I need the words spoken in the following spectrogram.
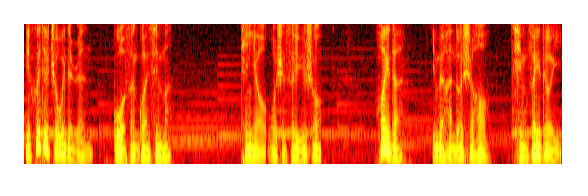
你会对周围的人过分关心吗？听友，我是飞鱼说，会的，因为很多时候情非得已，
